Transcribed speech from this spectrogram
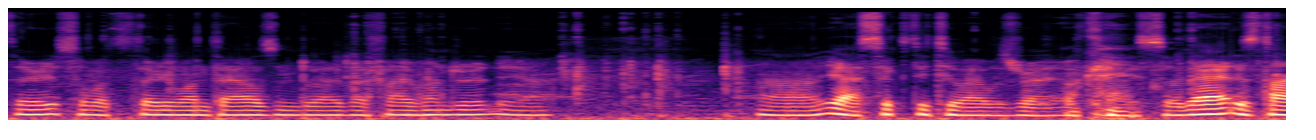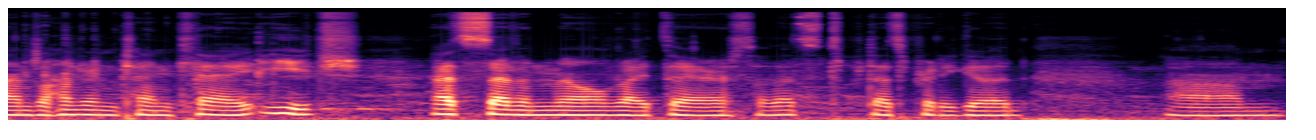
30, so what's 31,000 divided by 500? Yeah. Uh, yeah, 62, I was right. Okay, so that is times 110k each. That's 7 mil right there, so that's that's pretty good. Um,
